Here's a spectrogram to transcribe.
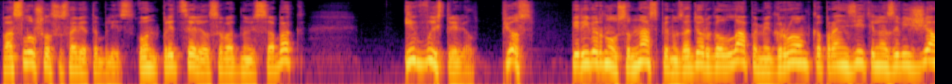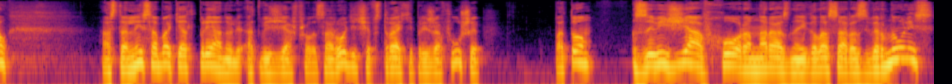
послушался совета Близ. Он прицелился в одну из собак и выстрелил. Пес перевернулся на спину, задергал лапами, громко, пронзительно завизжал. Остальные собаки отпрянули от визжавшего сородича, в страхе прижав уши. Потом, завизжав хором на разные голоса, развернулись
